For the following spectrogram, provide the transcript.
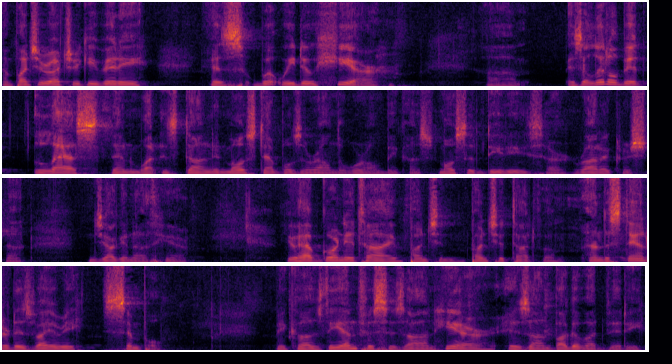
And Pancharatriki Vidhi is what we do here um, is a little bit less than what is done in most temples around the world because most of the deities are Radha Krishna, Jagannath here. You have Gaura-Nitai, Panchatattva, and the standard is very simple because the emphasis on here is on Bhagavad Vidhi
